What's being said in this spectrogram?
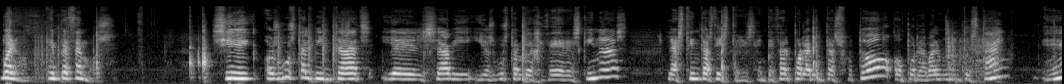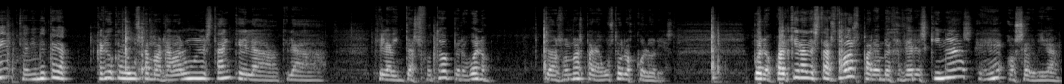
Bueno, empecemos. Si os gusta el Vintage y el Xavi y os gusta envejecer esquinas, las tintas Distress. Empezar por la Vintage Photo o por la Balloon Stein. ¿eh? Que a mí me creo que me gusta más la Balloon Stein que la, que la, que la Vintage Photo. Pero bueno, de todas formas, para gusto los colores. Bueno, cualquiera de estas dos para envejecer esquinas ¿eh? os servirán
